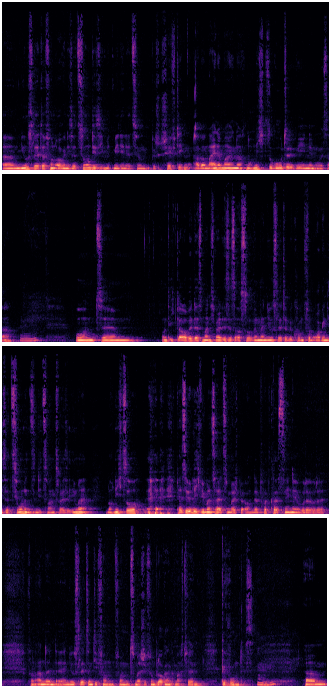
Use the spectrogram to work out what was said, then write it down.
äh, Newsletter von Organisationen, die sich mit Medienerziehung beschäftigen, aber meiner Meinung nach noch nicht so gute wie in den USA. Mhm. Und ähm, und ich glaube, dass manchmal ist es auch so, wenn man Newsletter bekommt von Organisationen, sind die zwangsweise immer noch nicht so persönlich, wie man es halt zum Beispiel auch in der Podcast-Szene oder, oder von anderen äh, Newslettern, die von, von zum Beispiel von Bloggern gemacht werden, gewohnt ist. Mhm. Ähm,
